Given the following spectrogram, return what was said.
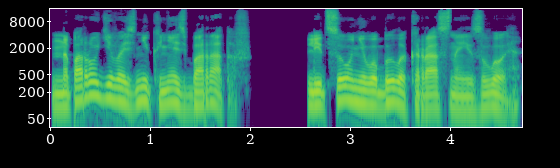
на пороге возник князь Баратов. Лицо у него было красное и злое.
